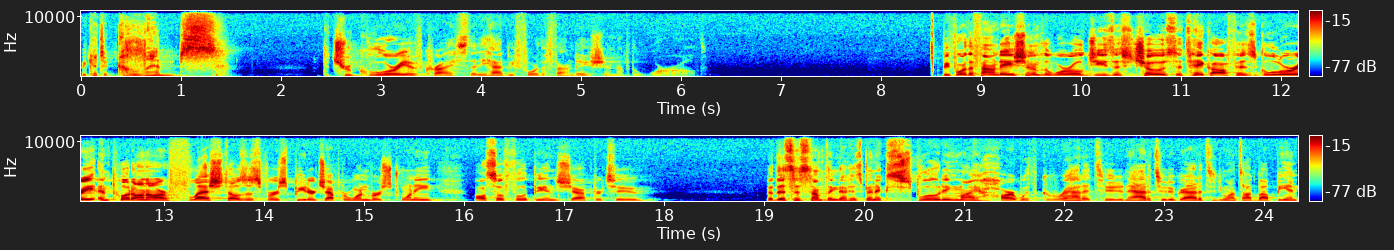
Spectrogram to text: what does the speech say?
We catch a glimpse of the true glory of Christ that he had before the foundation of the world. Before the foundation of the world, Jesus chose to take off his glory and put on our flesh, tells us 1 Peter chapter 1, verse 20, also Philippians chapter 2. But this is something that has been exploding my heart with gratitude, an attitude of gratitude. You want to talk about being,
